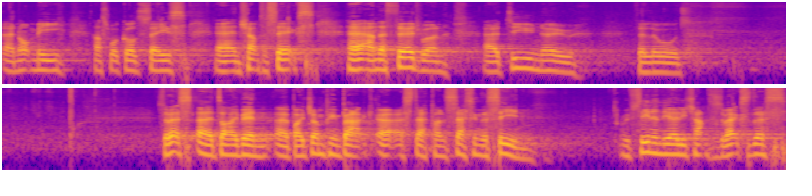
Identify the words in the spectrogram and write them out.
uh, not me. That's what God says uh, in chapter 6. Uh, and the third one, uh, do you know the Lord? So let's uh, dive in uh, by jumping back a step and setting the scene. We've seen in the early chapters of Exodus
